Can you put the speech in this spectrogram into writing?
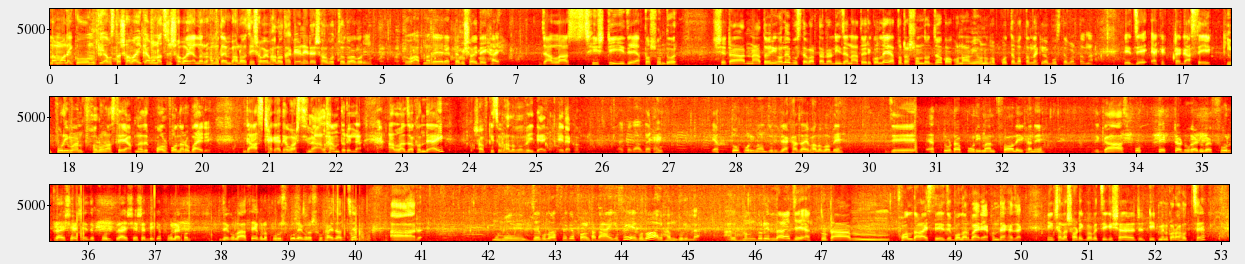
আসসালামু আলাইকুম। কি অবস্থা সবাই? কেমন আছেন সবাই? আল্লাহর রহমতে আমি ভালো আছি, সবাই ভালো থাকেন, এটাই সর্বোচ্চ দোয়া করি। তো আপনাদের একটা বিষয় দেখায় যে আল্লাহ সৃষ্টি যে এত সুন্দর, সেটা না তৈরি হলে বুঝতে পারতাম না। নিজে না তৈরি করলে এতটা সৌন্দর্য কখনো আমি অনুভব করতে পারতাম না, কিংবা বুঝতে পারতাম না। এই যে এক একটা গাছে কি পরিমাণ ফলন আছে আপনাদের কল্পনারও বাইরে। গাছ ঠেকাইতে পারছি না, আলহামদুলিল্লাহ। আল্লাহ যখন দেয় সব কিছু ভালোভাবেই দেয়। এই দেখো, একটা গাছ দেখাই। এত পরিমাণ, যদি দেখা যায় ভালোভাবে যে এতটা পরিমাণ ফল এখানে, যে গাছ প্রত্যেকটা ডুগায় ডুগায় ফুল প্রায় শেষ, যে ফুল প্রায় শেষের দিকে ফুল এখন যেগুলো আছে, এগুলো পুরুষ ফুল, এগুলো শুকায় যাচ্ছে। আর মনে যেগুলো আছে থেকে ফলটা দাঁড়ায় গেছে, এগুলো আলহামদুলিল্লাহ। আলহামদুলিল্লাহ যে এতটা ফল দাঁড়াইছে যে বলার বাইরে। এখন দেখা যাক ইনশাল্লাহ সঠিকভাবে চিকিৎসা, ট্রিটমেন্ট করা হচ্ছে।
